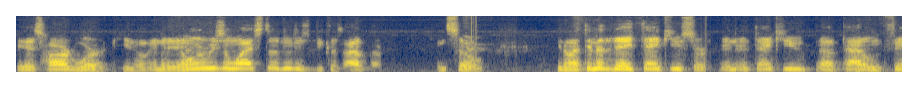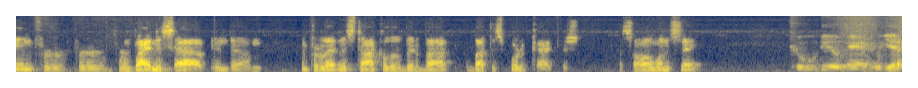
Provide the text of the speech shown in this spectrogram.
it's hard work. You know, and the only reason why I still do this is because I love it. And so you know, at the end of the day, thank you, sir, and, and thank you, uh, Paddle and Finn, for, for for inviting us out and um, and for letting us talk a little bit about about the sport of kayak fishing. That's all I want to say. Cool deal, man. Well, yeah.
